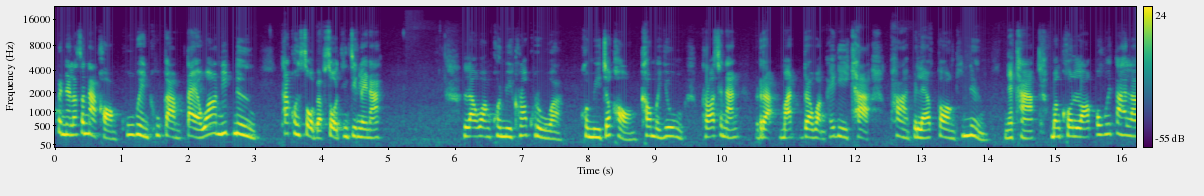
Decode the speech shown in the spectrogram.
เป็นในลักษณะของคู่เวรคู่กรรม แต่ว่านิดนึง ถ้าคนโสดแบบโสดจริง ๆ เลยนะ ระวังคนมีครอบครัว คนมีเจ้าของเข้ามายุ่ง เพราะฉะนั้น ระมัดระวังให้ดีค่ะ ผ่านไปแล้วกองที่หนึ่งนะคะ บางคนล็อกโอ้ยตายละ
